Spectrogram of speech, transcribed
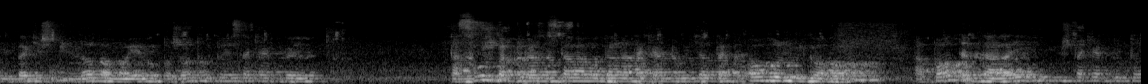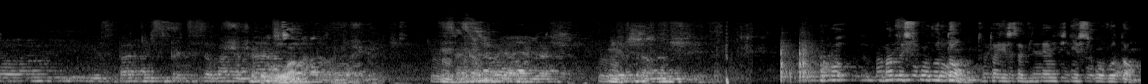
będziesz pilnował mojego porządku, to jest tak jakby ta służba, która została mu dana, tak jak powiedział, tak ogólnikowo, a potem dalej już tak jakby to jest bardziej sprecyzowane, na czym ma to polegać. Taka moja jakaś pierwsza myśl. No bo mamy słowo dom, tutaj jest ewidentnie słowo dom.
